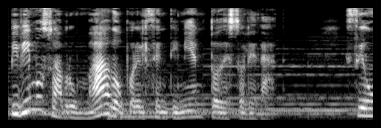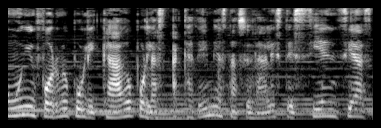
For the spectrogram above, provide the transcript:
vivimos abrumado por el sentimiento de soledad. Según un informe publicado por las Academias Nacionales de Ciencias,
